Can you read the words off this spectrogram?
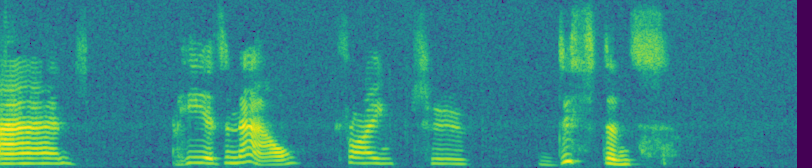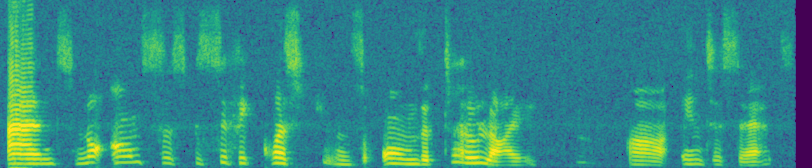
And he is now trying to distance and not answer specific questions on the Tolai uh, intercepts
